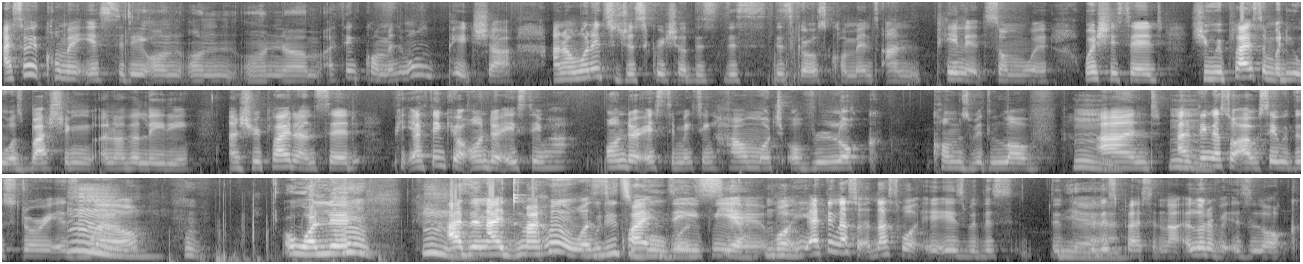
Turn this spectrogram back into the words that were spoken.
I saw a comment yesterday on on on um, I think comment one page, Sha, and I wanted to just screenshot this this this girl's comment and pin it somewhere where she said she replied somebody who was bashing another lady, and she replied and said, "P- I think you're underestimating underestimating how much of luck comes with love, Hmm. and I hmm. think that's what I would say with this story as hmm. well. Oh, Wale. Hmm. As in, I, my home was We need to quite go, but deep, yeah. yeah. But I think that's what, that's what it is with this with, Yeah. with this person. That a lot of it is luck,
